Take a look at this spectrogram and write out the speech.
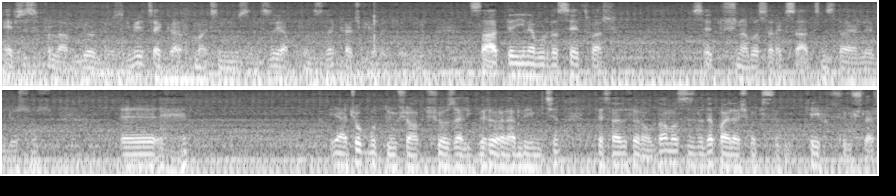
Hepsi sıfırlandı gördüğünüz gibi. Tekrar maksimum hızınızı yaptığınızda kaç kilometre oluyor. Saatte yine burada set var. Set tuşuna basarak saatinizi de ayarlayabiliyorsunuz. Ee, yani çok mutluyum şu an şu özellikleri öğrendiğim için. Tesadüfen oldu ama sizle de paylaşmak istedim. Keyifli sürüşler.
